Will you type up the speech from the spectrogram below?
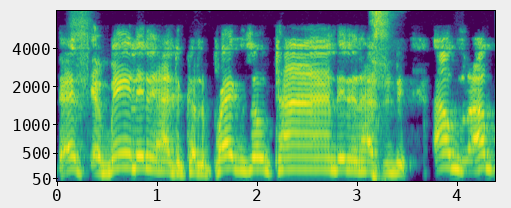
That's uh, man. They didn't have to come to practice on time. They didn't have to do. I'm. I'm.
